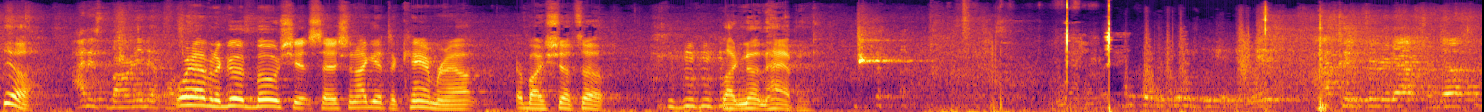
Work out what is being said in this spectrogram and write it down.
Yeah. I just burned it up. On We're having a good bullshit session. I get the camera out. Everybody shuts up. like nothing happened. I couldn't figure it out for nothing.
